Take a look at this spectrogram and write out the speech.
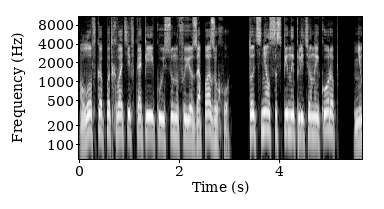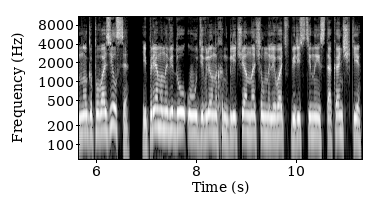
Ловко подхватив копейку и сунув ее за пазуху, тот снял со спины плетеный короб, немного повозился и прямо на виду у удивленных англичан начал наливать в берестяные стаканчики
